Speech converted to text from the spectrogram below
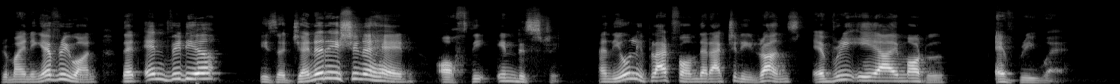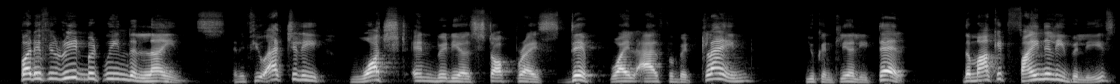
reminding everyone that NVIDIA is a generation ahead of the industry and the only platform that actually runs every AI model everywhere. But if you read between the lines and if you actually watched NVIDIA's stock price dip while Alphabet climbed, you can clearly tell. The market finally believes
